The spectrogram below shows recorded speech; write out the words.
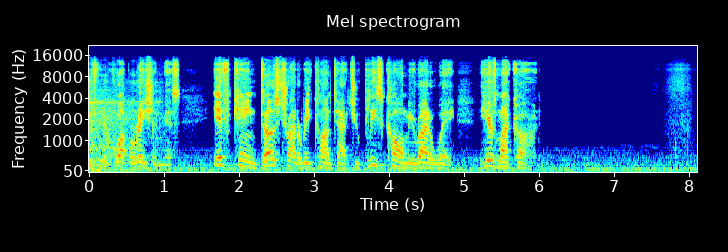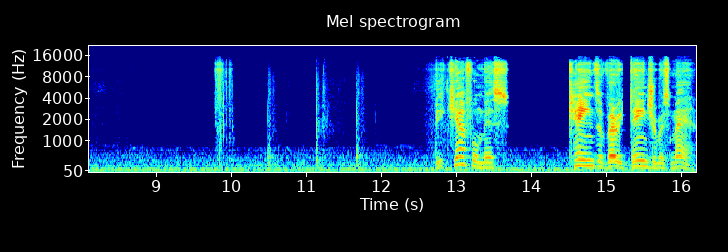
You for your cooperation, miss. If Kane does try to recontact you, please call me right away. Here's my card. Be careful, miss. Kane's a very dangerous man.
